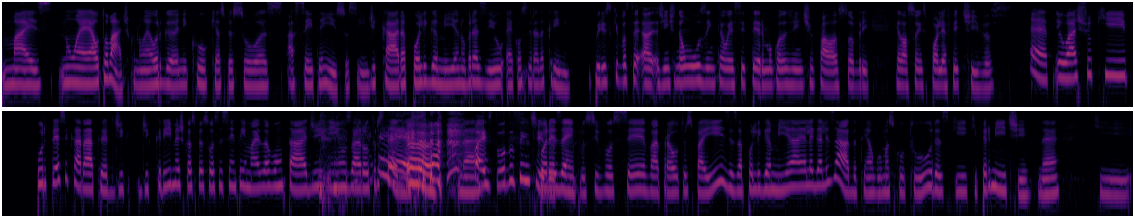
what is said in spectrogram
Mas não é automático, não é orgânico que as pessoas aceitem isso. Assim, de cara, poligamia no Brasil é considerada crime. E por isso que você, a a gente não usa, então, esse termo quando a gente fala sobre relações poliafetivas. É, eu acho que por ter esse caráter de, de crime, acho que as pessoas se sentem mais à vontade em usar outros termos. É, Né? Faz todo sentido. Por exemplo, se você vai para outros países, a poligamia é legalizada. Tem algumas culturas que, que permite, né? Que,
